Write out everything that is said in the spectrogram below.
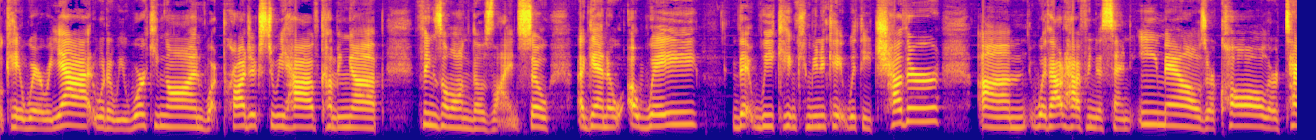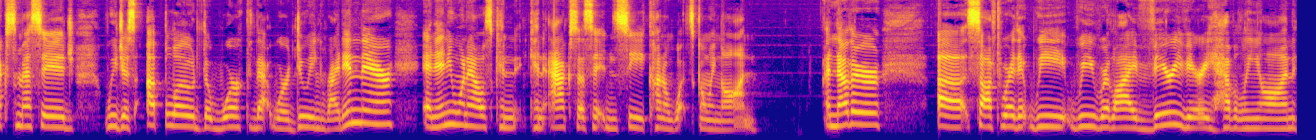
okay, where are we at? What are we working on? What projects do we have coming up? Things along those lines. So, again, a, a way that we can communicate with each other um, without having to send emails or call or text message. We just upload the work that we're doing right in there, and anyone else can can access it and see kind of what's going on. Another uh, software that we we rely very very heavily on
